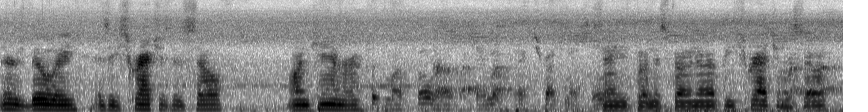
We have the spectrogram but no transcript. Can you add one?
There's Billy as he scratches himself on camera, Putting my phone up. Damn it, I scratched myself. saying he's putting his phone up. He's scratching himself.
